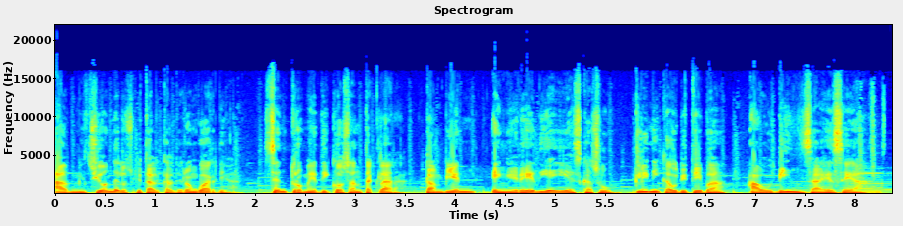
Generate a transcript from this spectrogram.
admisión del Hospital Calderón Guardia. Centro Médico Santa Clara, también en Heredia y Escazú, Clínica Auditiva Audinza SA.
